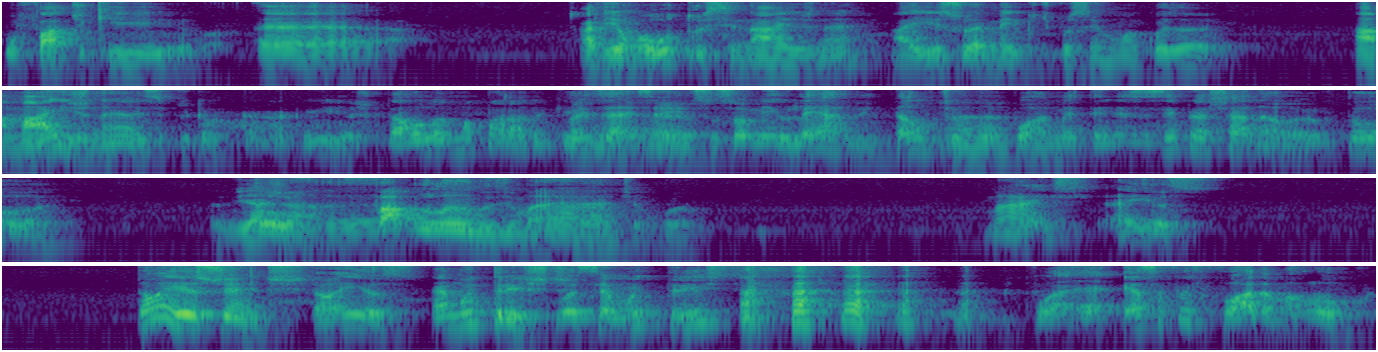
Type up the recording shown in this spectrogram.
o fato de que é, haviam outros sinais, né? Aí isso é meio que, tipo assim, uma coisa a mais, né? Aí você fica, caraca, acho que tá rolando uma parada aqui. Pois né? é, isso aí. Eu sou só meio lerdo, então, tipo, É. porra, minha tendência é sempre achar, não, eu tô, Viajando. tô é. fabulando demais, Ah. né? Tipo. Mas é isso. Então é isso, gente. Então é isso. É muito triste. Você é muito triste. Pô, é- essa foi foda, maluco.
